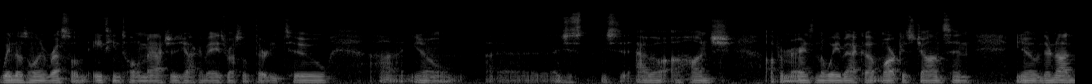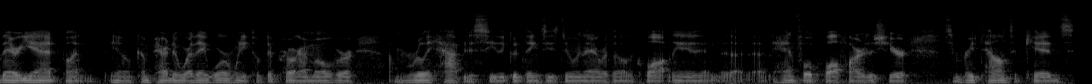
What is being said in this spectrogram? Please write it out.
Windle's only wrestled 18 total matches. Iacovetti's wrestled 32. Uh, you know, uh, I just just have a, a hunch. Upper Merion's on the way back up. Marcus Johnson, you know, they're not there yet, but you know, compared to where they were when he took the program over, I'm really happy to see the good things he's doing there with all the quality, a handful of qualifiers this year, some pretty talented kids,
